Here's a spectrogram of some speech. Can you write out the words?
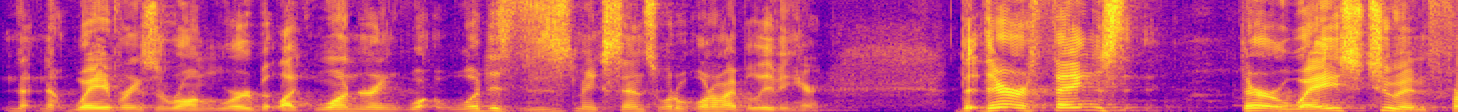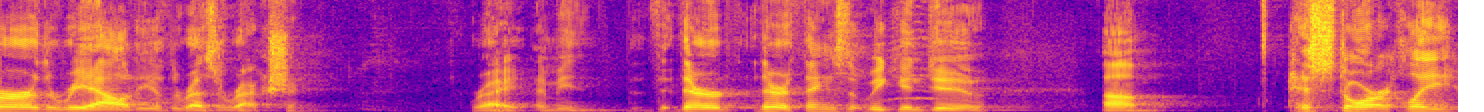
not, not wavering is the wrong word, but like wondering, what, what is, does this make sense? What, what am I believing here? There are things, there are ways to infer the reality of the resurrection, right? I mean, there, there are things that we can do um, historically.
